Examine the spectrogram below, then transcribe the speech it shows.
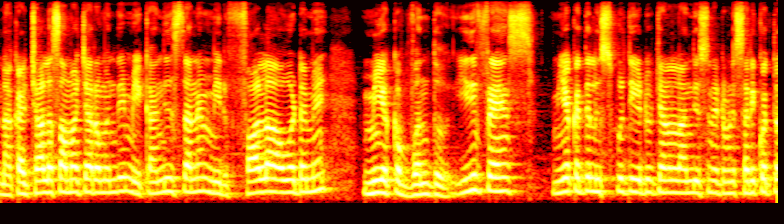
నాకు చాలా సమాచారం ఉంది. మీకు అందిస్తాను. మీరు ఫాలో అవ్వటమే మీ యొక్క వంతు. ఇది ఫ్రెండ్స్ మీ యొక్క తెలుగు స్ఫూర్తి యూట్యూబ్ ఛానల్ అందిస్తున్నటువంటి సరికొత్త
